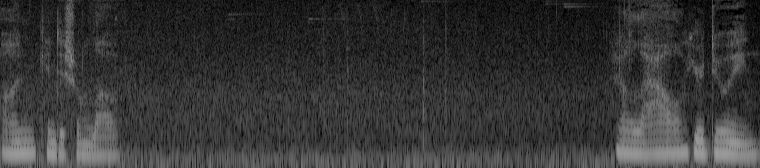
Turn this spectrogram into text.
unconditional love. And allow your doing,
